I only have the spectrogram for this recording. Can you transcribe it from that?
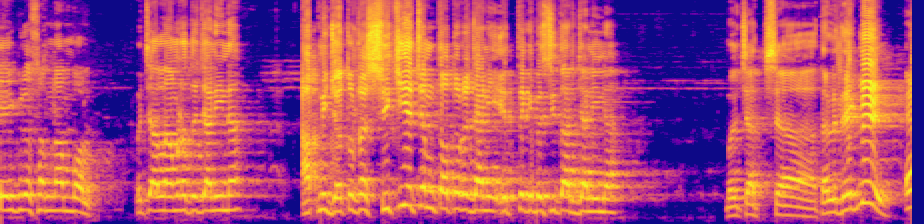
এইগুলো সব নাম বল। বলছে, আল্লাহ, আমরা তো জানি না। আপনি যতটা শিখিয়েছেন ততটা জানি, এর থেকে বেশি তো আর জানি না। বলছে আচ্ছা তাহলে দেখবি, এ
